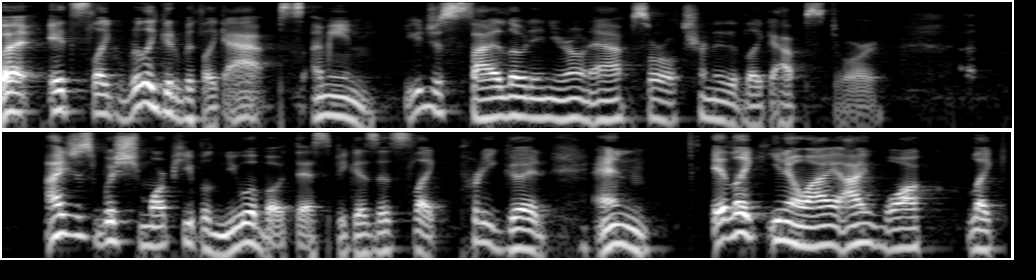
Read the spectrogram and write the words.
but it's like really good with like apps. I mean, you just sideload in your own apps or alternative like App Store. I just wish more people knew about this because it's like pretty good. And it like, you know, I I walk like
